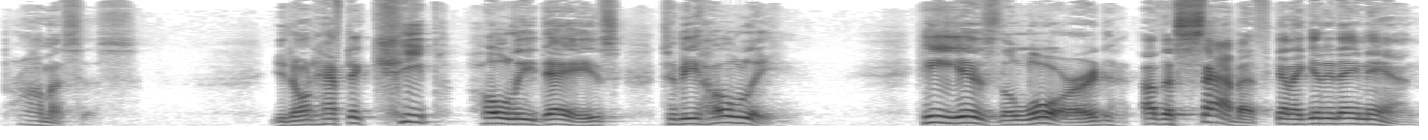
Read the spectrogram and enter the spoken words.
promises. You don't have to keep holy days to be holy. He is the Lord of the Sabbath. Can I get an amen? amen?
